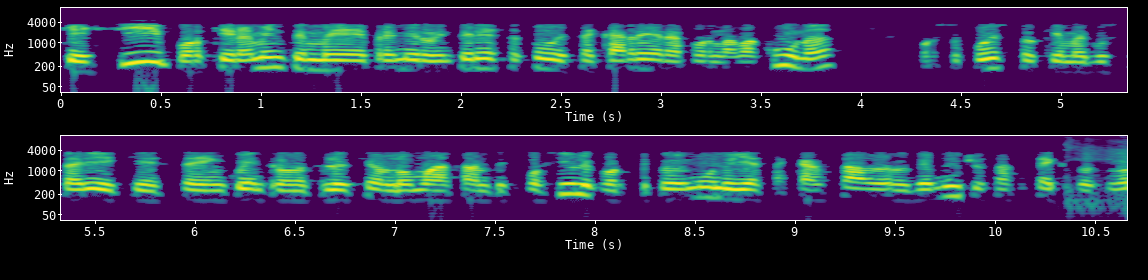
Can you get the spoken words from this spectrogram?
que sí, porque realmente me primero interesa toda esta carrera por la vacuna, por supuesto que me gustaría que se encuentre una solución lo más antes posible porque todo el mundo ya está cansado de muchos aspectos. ¿no?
